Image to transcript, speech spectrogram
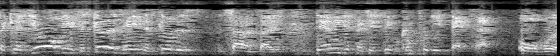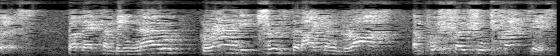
Because your view is as good as his, as good as so-and-so's. The only difference is people can put it better or worse. But there can be no grounded truth that I can grasp and put social practice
